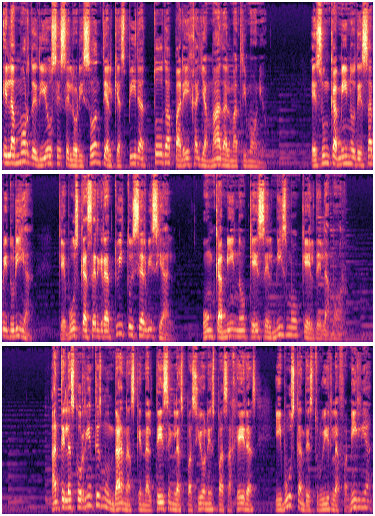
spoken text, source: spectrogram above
el amor de Dios es el horizonte al que aspira toda pareja llamada al matrimonio. Es un camino de sabiduría que busca ser gratuito y servicial, un camino que es el mismo que el del amor. Ante las corrientes mundanas que enaltecen las pasiones pasajeras y buscan destruir la familia,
